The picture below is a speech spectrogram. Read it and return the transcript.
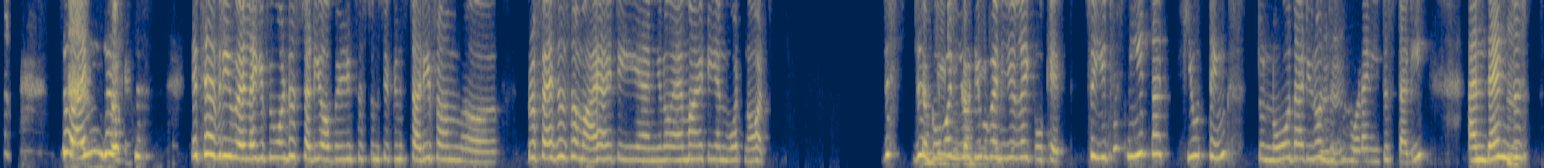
so i mean this, okay. this it's everywhere like if you want to study operating systems you can study from uh, professors from iit and you know mit and whatnot just just completely, go on youtube completely. and you're like okay so you just need that few things to know that you know mm-hmm. this is what i need to study and then mm-hmm. just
